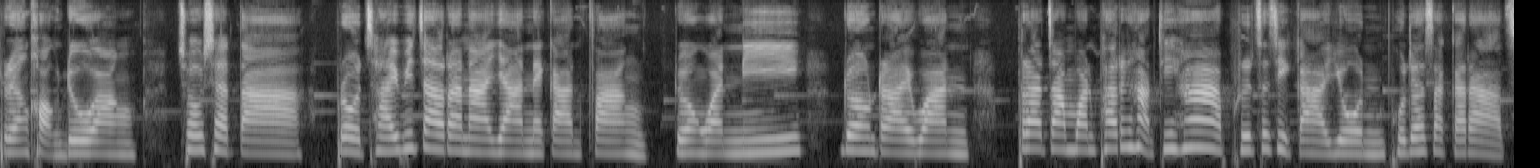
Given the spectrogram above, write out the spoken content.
เรื่องของดวง โชคชะตา โปรดใช้วิจารณญาณในการฟัง ดวงวันนี้ ดวงรายวัน ประจำวันพฤหัสที่ 5 พฤศจิกายน พุทธศักราช 2563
